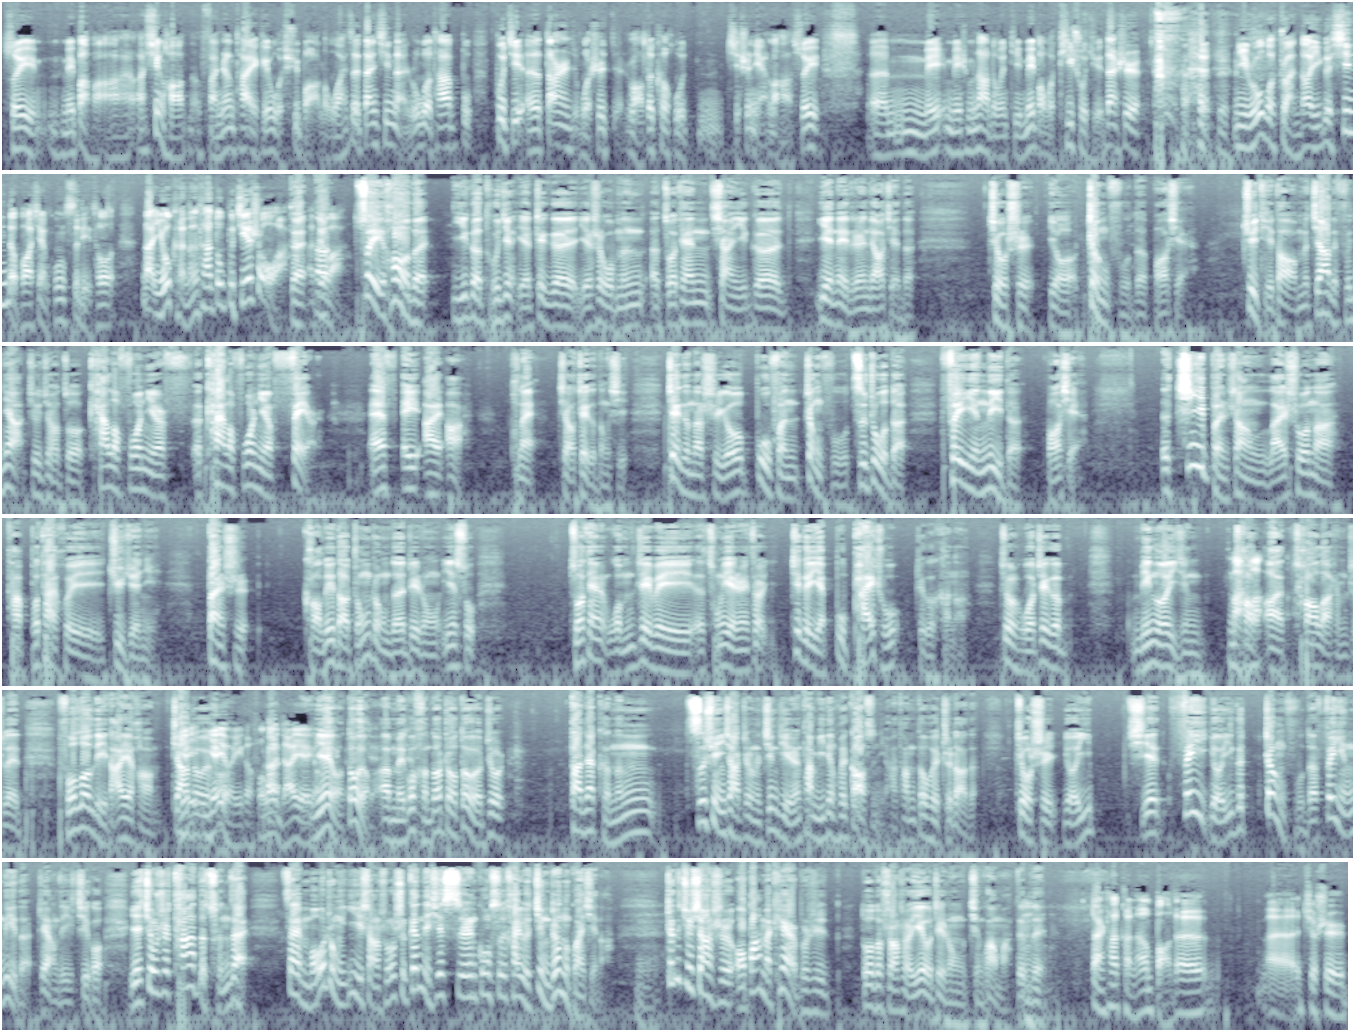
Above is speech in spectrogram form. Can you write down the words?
所以没办法啊啊！幸好反正他也给我续保了，我还在担心呢。如果他不不接，呃，当然我是老的客户，几十年了哈，所以呃没没什么大的问题，没把我踢出去。但是 你如果转到一个新的保险公司里头，那有可能他都不接受啊，对对吧？最后的一个途径，也这个也是我们呃昨天向一个业内的人了解的，就是有政府的保险。具体到我们加利福尼亚就叫做 California California Fair，F A I R Plan 叫这个东西。这个呢是由部分政府资助的非盈利的保险。呃，基本上来说呢，他不太会拒绝你。但是考虑到种种的这种因素，昨天我们这位从业人员说，这个也不排除这个可能，就是我这个名额已经。超啊，超了什么之类的，佛罗里达也好，加州也，也有一个，佛罗里达也有，也有都有啊。美国很多州都有，就是大家可能咨询一下这种经纪人，他们一定会告诉你啊，他们都会知道的。就是有一些非有一个政府的非盈利的这样的一个机构，也就是它的存在，在某种意义上说是跟那些私人公司还有竞争的关系呢。嗯，这个就像是 Obamacare 不是多多少少也有这种情况嘛，对不对？嗯，但是他可能保的呃就是。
